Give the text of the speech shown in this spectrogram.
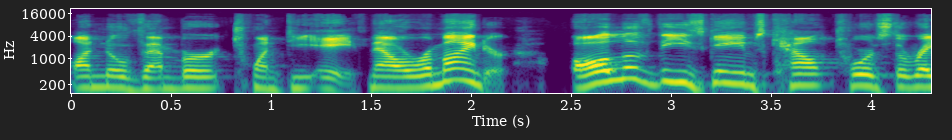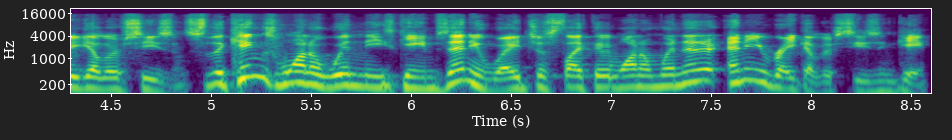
on November 28th. Now, a reminder all of these games count towards the regular season. So the Kings want to win these games anyway, just like they want to win any regular season game.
